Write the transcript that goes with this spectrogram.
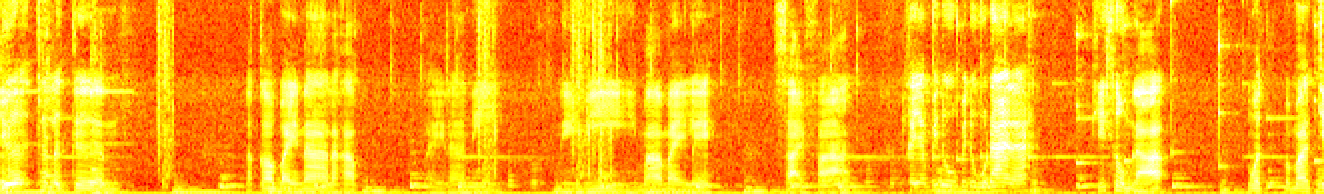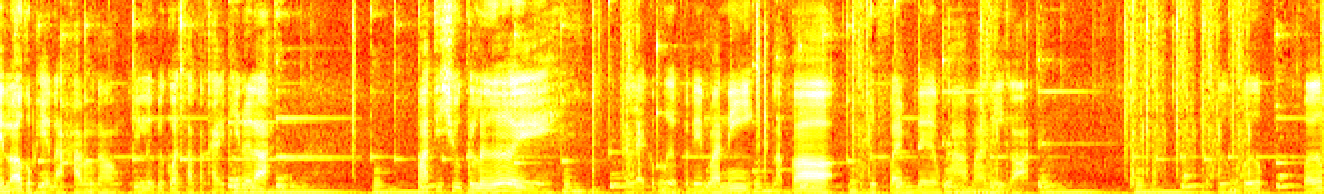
เยอะเหลือเกิน แล้วก็ใบหน้านะครับ ใบหน้านี่ นี่นี่มาใหม่เลย สายฟ้า ใครยังไม่ดูไปดูได้นะ พี่สุ่มแล้ว หมดประมาณ 700 กว่าเพจอะครับน้องๆอย่าลืมไปกด subscribe พี่ด้วยล่ะ มาที่ชุดกันเลย อันแรกก็เปิดประเด็นมานี่ แล้วก็จุดไฟเหมือนเดิมครับมานี่ก่อนปึ๊บปึ๊บปึ๊บ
